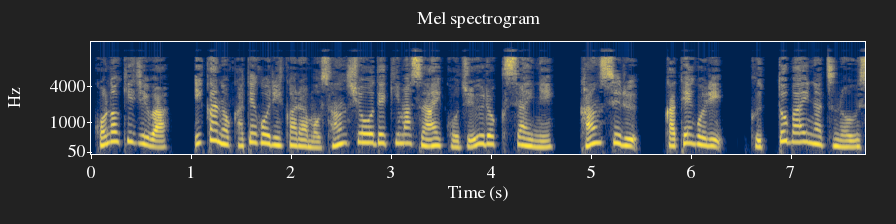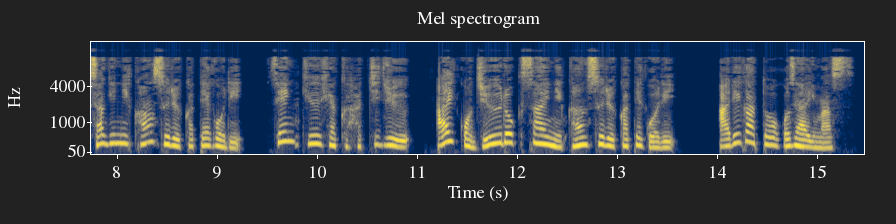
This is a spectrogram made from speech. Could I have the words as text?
この記事は以下のカテゴリーからも参照できます愛子16歳に関するカテゴリー、グッドバイナツのうさぎに関するカテゴリー、1980愛子16歳に関するカテゴリー。ありがとうございます。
